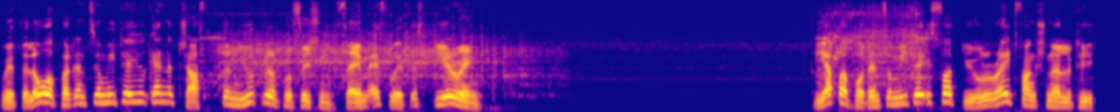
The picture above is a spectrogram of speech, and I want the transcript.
With the lower potentiometer you can adjust the neutral position, same as with the steering. The upper potentiometer is for dual rate functionality,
